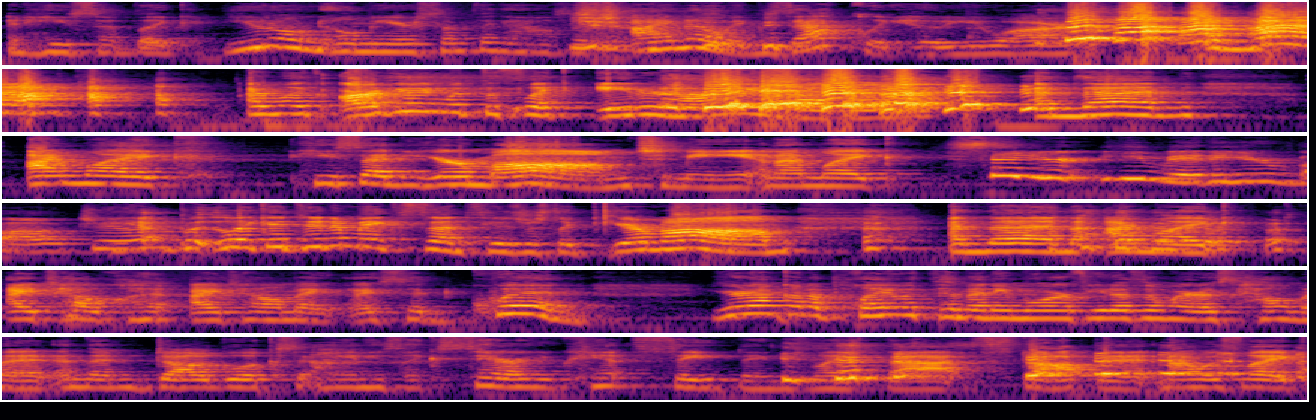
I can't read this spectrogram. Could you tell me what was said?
And he said, "Like you don't know me or something." I was like, "I know exactly who you are." And then I'm like arguing with this like eight or nine year old, and then I'm like, he said, "Your mom" to me, and I'm like, He said your he made a your mom joke. yeah, but like it didn't make sense. He was just like, "Your mom," and then I'm like, I tell Quinn, I tell my, I said, Quinn. You're not gonna play with him anymore if he doesn't wear his helmet. And then Doug looks at me and he's like, Sarah, you can't say things like that. Stop it. And I was like,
